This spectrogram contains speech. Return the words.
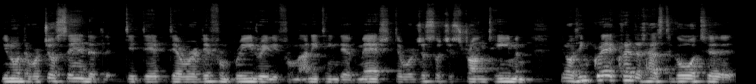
you know, they were just saying that they, they, they were a different breed really from anything they've met. They were just such a strong team, and you know, I think great credit has to go to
